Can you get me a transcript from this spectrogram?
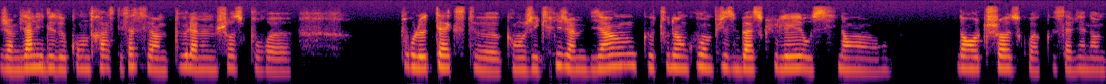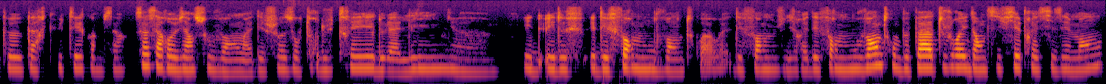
J'aime bien l'idée de contraste. Et ça, c'est un peu la même chose pour, pour le texte, quand j'écris, j'aime bien que tout d'un coup on puisse basculer aussi dans, dans autre chose, quoi, que ça vienne un peu percuter comme ça. Ça, ça revient souvent, des choses autour du trait, de la ligne. Et, de, et, des formes mouvantes, quoi, ouais, des formes, je dirais, des formes mouvantes qu'on ne peut pas toujours identifier précisément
